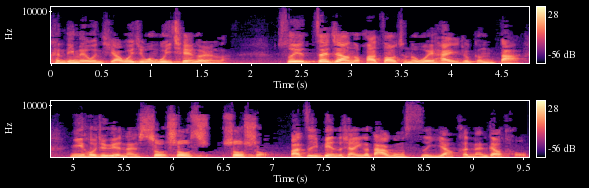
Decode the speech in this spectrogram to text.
肯定没问题啊！我已经问过一千个人了，所以在这样的话造成的危害也就更大，你以后就越难收收收手，把自己变得像一个大公司一样，很难掉头。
